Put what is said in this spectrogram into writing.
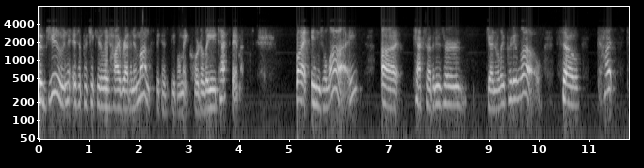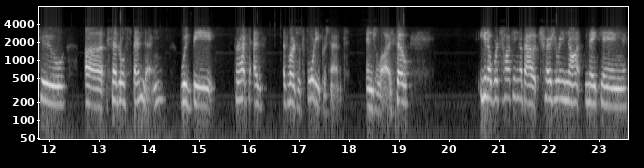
So June is a particularly high revenue month because people make quarterly tax payments. But in July, uh, tax revenues are generally pretty low. So cuts to uh, federal spending would be perhaps as, as large as 40% in July. So, you know, we're talking about Treasury not making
